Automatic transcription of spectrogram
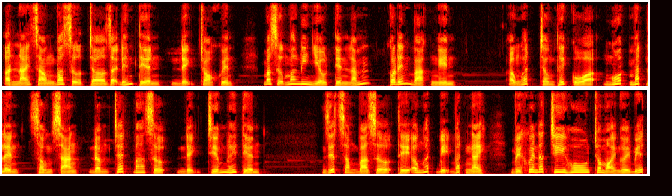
Ân ái xong ba sự chờ dậy đếm tiền định cho Khuyên. Ba sự mang đi nhiều tiền lắm, có đến bạc nghìn. Ông hất trông thấy của, ngốt mắt lên, sông sàng đâm chết ba sự, định chiếm lấy tiền. Giết xong ba sự thì ông hất bị bắt ngay, vì Khuyên đã chi hô cho mọi người biết.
